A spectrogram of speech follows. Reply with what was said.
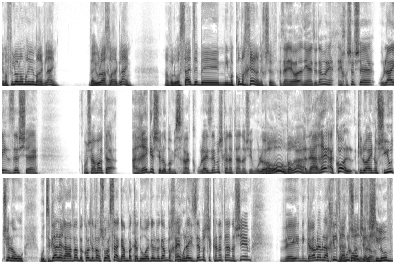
הם אפילו לא אומרים עם הרגליים, והיו לו אחלה רגליים. אבל הוא עשה את זה. ממקום אחר, אני חושב. אז אני, אני, אתה יודע מה, אני, אני חושב שאולי זה ש... כמו שאמרת, הרגש שלו במשחק, אולי זה מה שקנה את האנשים, הוא לא... ברור, ברור. זה הרי, הכל, כאילו האנושיות שלו הוא הוצגה לראווה בכל דבר שהוא עשה, גם בכדורגל וגם בחיים, אולי זה מה שקנה את האנשים, וגרם להם להכיל את זה הכל, החולשות שלו. זה שילוב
